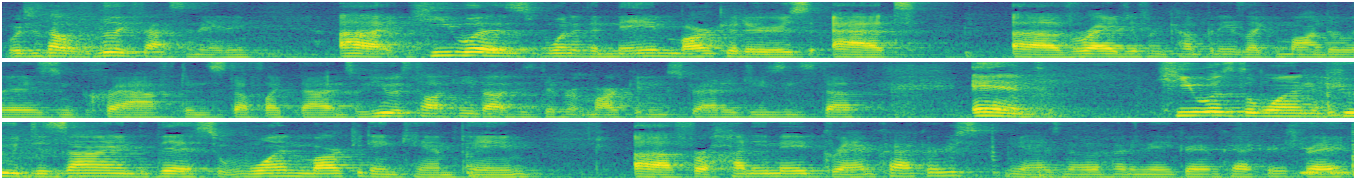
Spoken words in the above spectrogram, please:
which I thought was really fascinating, uh, he was one of the main marketers at a variety of different companies like Mondelez and Kraft and stuff like that. And so he was talking about his different marketing strategies and stuff. And he was the one who designed this one marketing campaign uh, for Honey Maid graham crackers. You guys know the Honey Maid graham crackers, right?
